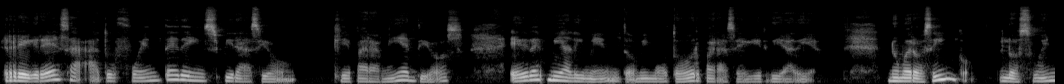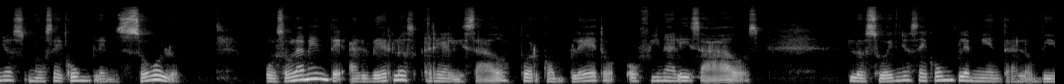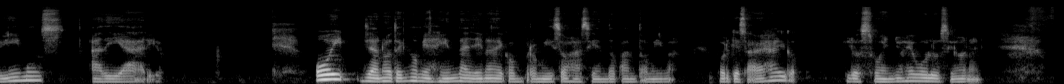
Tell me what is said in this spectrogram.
regresa a tu fuente de inspiración que para mí es Dios. Él es mi alimento, mi motor para seguir día a día. Número 5. Los sueños no se cumplen solo o solamente al verlos realizados por completo o finalizados. Los sueños se cumplen mientras los vivimos a diario. Hoy ya no tengo mi agenda llena de compromisos haciendo pantomima Porque sabes algo, los sueños evolucionan.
